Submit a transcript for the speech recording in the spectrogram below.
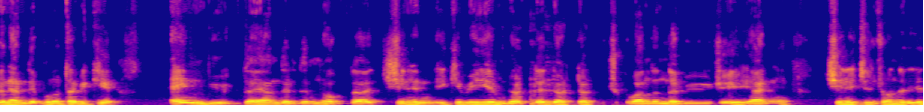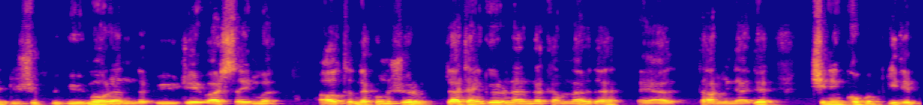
dönemde. Bunu tabii ki en büyük dayandırdığım nokta Çin'in 2024'te 4-4,5 bandında büyüyeceği yani Çin için son derece düşük bir büyüme oranında büyüyeceği varsayımı altında konuşuyorum. Zaten görünen rakamlar da veya tahminlerde Çin'in kopup gidip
